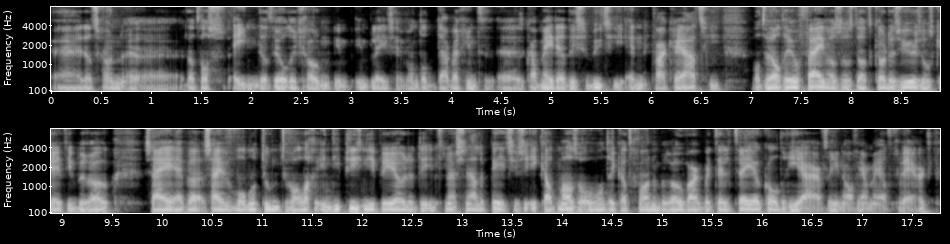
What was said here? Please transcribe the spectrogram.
Uh, dat, is gewoon, uh, dat was één, dat wilde ik gewoon in, in place hebben. Want dat, daar begint uh, qua mediadistributie en qua creatie. Wat wel heel fijn was, was dat Code ons creatief bureau. Zij, hebben, zij wonnen toen toevallig in die, precies in die periode de internationale pitch. Dus ik had mazzel, want ik had gewoon een bureau waar ik bij Tele2 ook al drie jaar of drieënhalf jaar mee had gewerkt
